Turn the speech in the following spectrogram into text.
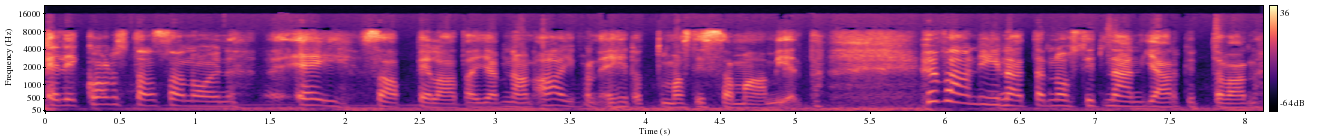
Eli Konstan sanoin, ei saa pelata ja minä olen aivan ehdottomasti samaa mieltä. Hyvä Niina, että nostit näin järkyttävän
